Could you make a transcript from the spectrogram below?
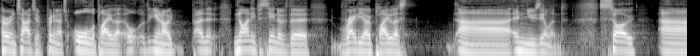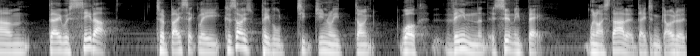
are in charge of pretty much all the playlist, you know, uh, 90% of the radio playlist uh, in New Zealand. So um, they were set up to basically, because those people t- generally don't, well, then, certainly back when I started, they didn't go to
